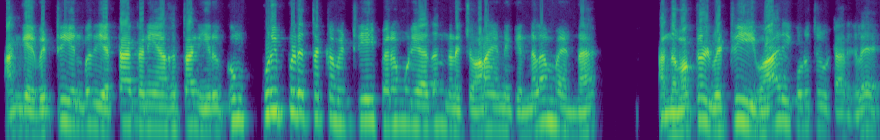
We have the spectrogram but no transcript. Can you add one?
அங்கே வெற்றி என்பது எட்டாக்கணியாகத்தான் இருக்கும். குறிப்பிடத்தக்க வெற்றியை பெற முடியாதுன்னு நினைச்சோம். ஆனா இன்னைக்கு நிலைமை என்ன? அந்த மக்கள் வெற்றியை வாரி கொடுத்து விட்டார்களே.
